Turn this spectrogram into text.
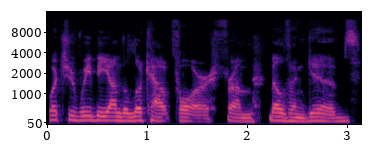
What should we be on the lookout for from Melvin Gibbs?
